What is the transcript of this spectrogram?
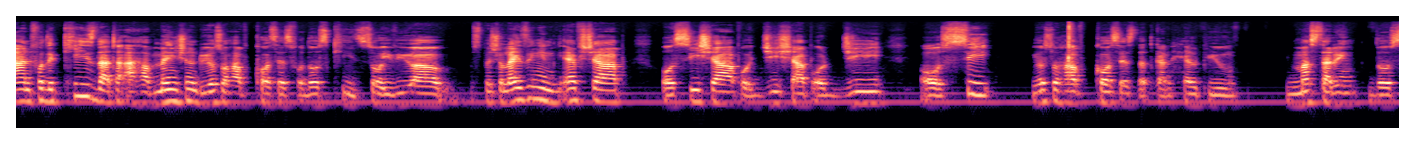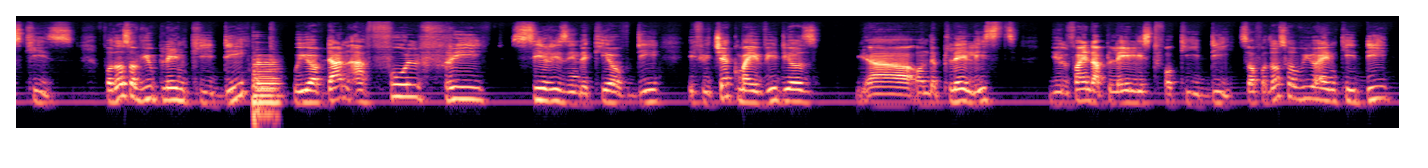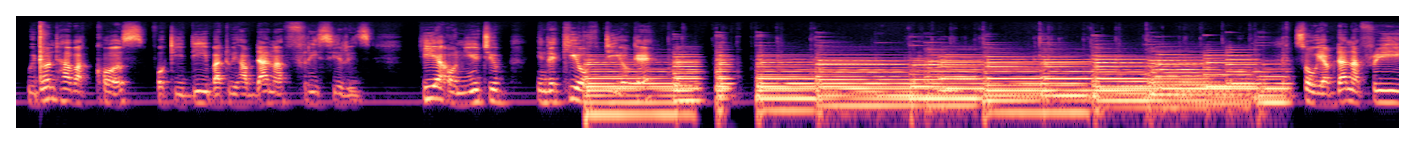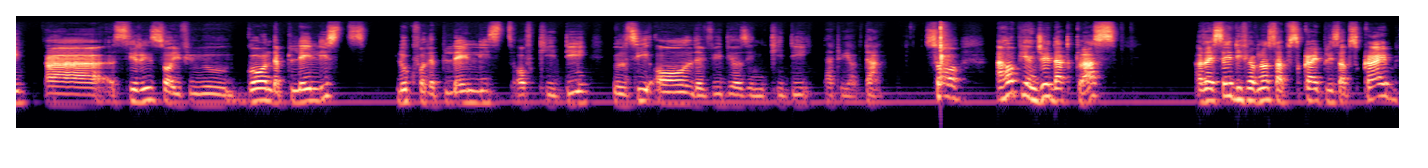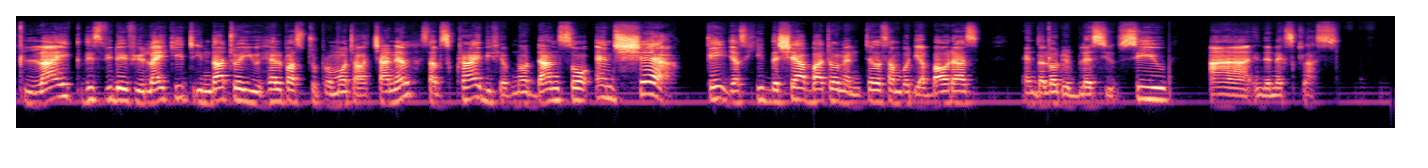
And for the keys that I have mentioned, we also have courses for those keys. So if you are specializing in F sharp or C sharp or G sharp or G or C, we also have courses that can help you in mastering those keys. For those of you playing key D, we have done a full free series in the key of D. If you check my videos uh, on the playlists, you'll find a playlist for key D. So for those of you in key D, we don't have a course for key D, but we have done a free series here on YouTube in the key of D, okay? So we have done a free uh, series. So if you go on the playlists, look for the playlist of key D, you'll see all the videos in key D that we have done. So I hope you enjoyed that class. As I said, if you have not subscribed, please subscribe. Like this video if you like it. In that way, you help us to promote our channel. Subscribe if you have not done so and share. Okay, just hit the share button and tell somebody about us, and the Lord will bless you. See you uh, in the next class.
